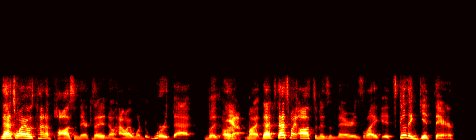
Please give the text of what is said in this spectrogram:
that's why I was kind of pausing there because I didn't know how I wanted to word that. But or Yeah. my that's that's my optimism there is like it's gonna get there.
